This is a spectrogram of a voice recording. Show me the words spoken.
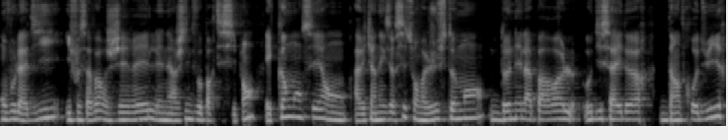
on vous l'a dit, il faut savoir gérer l'énergie de vos participants et commencer en, avec un exercice où on va justement donner la parole aux deciders d'introduire.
